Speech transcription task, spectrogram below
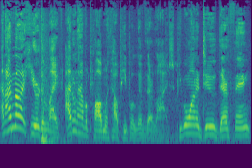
And I'm not here to like I don't have a problem with how people live their lives. People want to do their thing.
